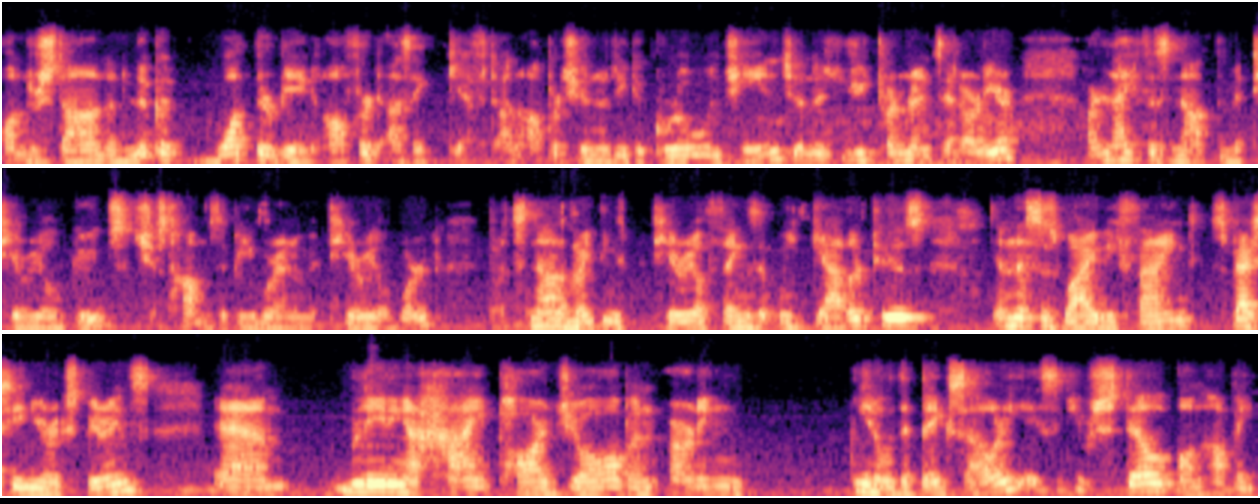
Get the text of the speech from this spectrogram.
understand and look at what they're being offered as a gift, an opportunity to grow and change, and as you turned around and said earlier, our life is not the material goods. It just happens to be we're in a material world. but it's not mm-hmm. about these material things that we gather to us. And this is why we find, especially in your experience, um, leading a high powered job and earning, you know, the big salary is that you're still unhappy.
